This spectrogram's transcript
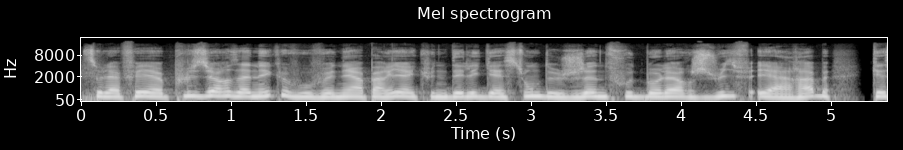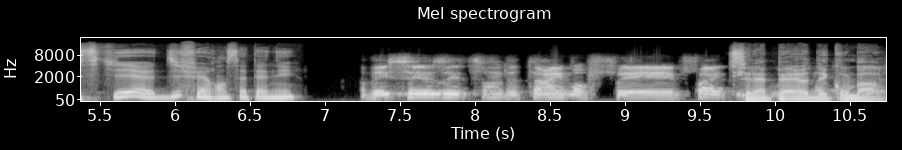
Cela fait plusieurs années que vous venez à Paris avec une délégation de jeunes footballeurs juifs et arabes. Qu'est-ce qui est différent cette année? C'est la période des combats.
